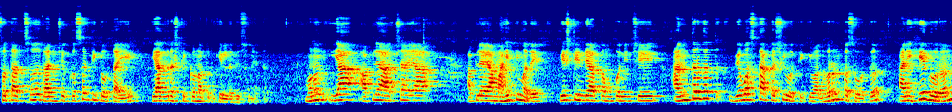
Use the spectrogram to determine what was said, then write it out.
स्वतःचं राज्य कसं टिकवता येईल या दृष्टिकोनातून केलेलं दिसून येतं. म्हणून या आपल्या आजच्या या आपल्या या माहितीमध्ये ईस्ट इंडिया कंपनीचे अंतर्गत व्यवस्था कशी होती किंवा धोरण कसं होतं आणि हे धोरण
